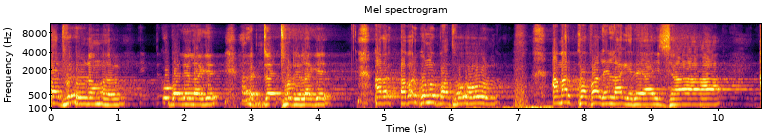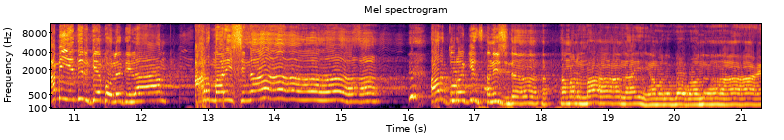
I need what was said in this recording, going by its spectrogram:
পাথর আমার কপালে লাগে, আর একটা ঠোঁটে লাগে। আর আবার কোনো পাথর আমার কপালে লাগে রে আয়সা আমি এদেরকে বলে দিলাম, আর মারিস না। আর তোরা কি জানিস না, আমার মা নাই, আমার বাবা নাই।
